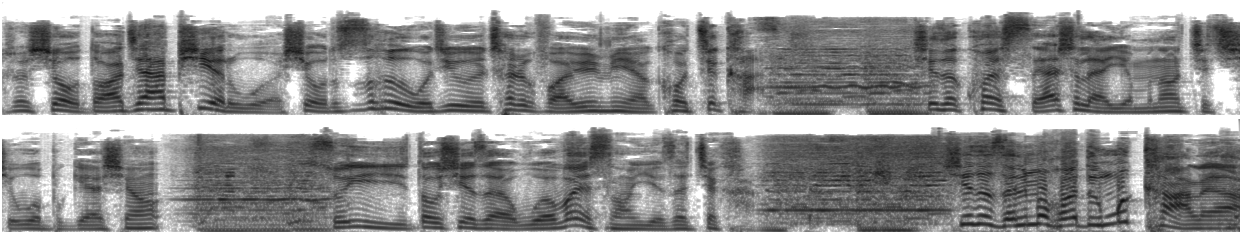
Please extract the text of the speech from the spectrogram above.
说小当家骗了我，小的时候我就吃这个方便面靠集卡，现在快三十了也没能集齐，我不甘心，所以到现在我外甥也在集卡，现在这里面好像都没卡了呀。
